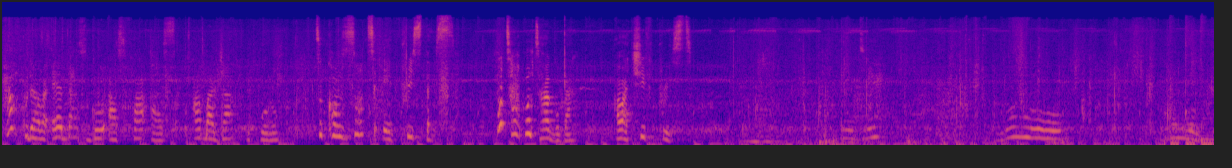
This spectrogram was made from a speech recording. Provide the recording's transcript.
How could our elders go as far as Abaja Uporo to consult a priestess? What happened to Agoba, our chief priest? Oh dear. I don't know. I don't know.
